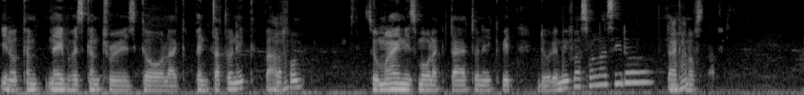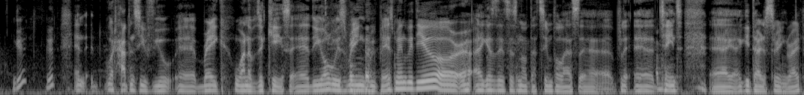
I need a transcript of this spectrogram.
you know con- neighborhood countries go like pentatonic balafon so mine is more like diatonic with do re mi fa sol la si do that kind of stuff Good, good. And uh, what happens if you uh, break one of the keys? Uh, do you always bring replacement with you, or I guess this is not that simple as uh, play, uh, change uh, a guitar string, right?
